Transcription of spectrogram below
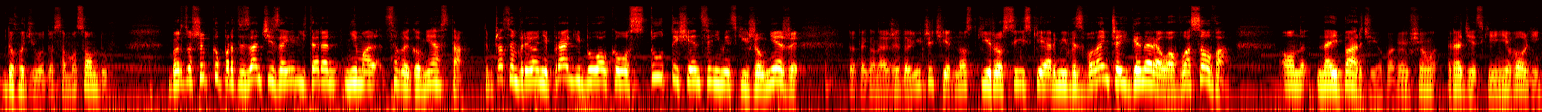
Dochodziło do samosądów. Bardzo szybko partyzanci zajęli teren niemal całego miasta. Tymczasem w rejonie Pragi było około 100 tysięcy niemieckich żołnierzy. Do tego należy doliczyć jednostki rosyjskiej armii wyzwoleńczej generała Własowa. On najbardziej obawiał się radzieckiej niewoli.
